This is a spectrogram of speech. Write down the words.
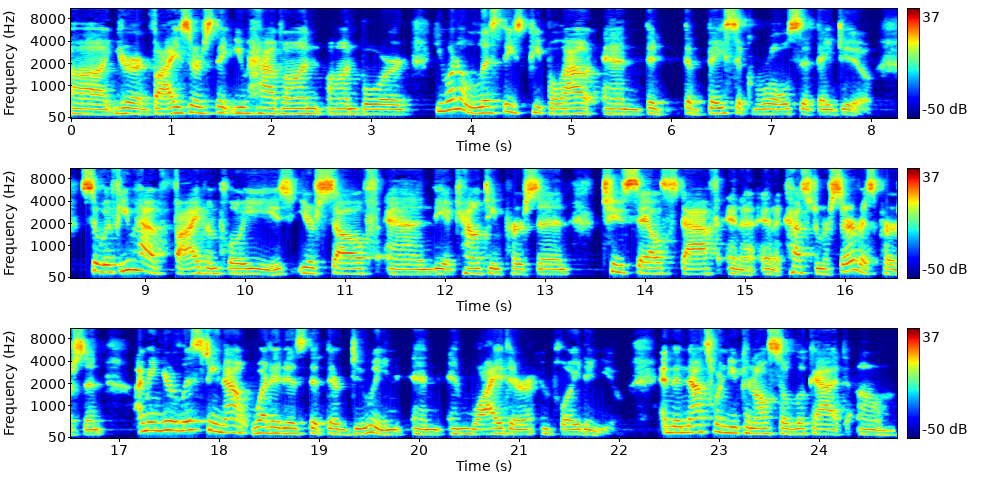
uh, your advisors that you have on on board. You want to list these people out and the the basic roles that they do. So if you have five employees, yourself and the accounting person, two sales staff, and a and a customer service person, I mean, you're listing out what it is that they're doing and and why they're employed in you. And then that's when you can also look at um,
